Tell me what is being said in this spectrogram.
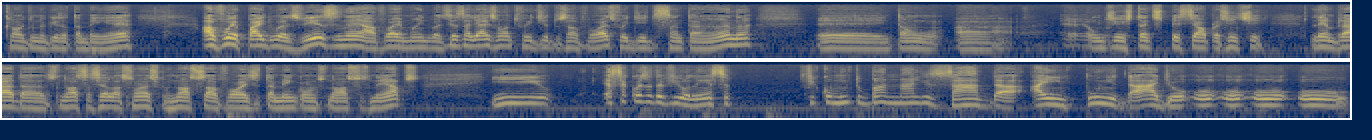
Cláudio Nogueira também é. Avô é pai duas vezes, né? Avó é mãe duas vezes. Aliás, ontem foi dia dos avós, foi dia de Santa Ana. É, então, a, é um dia um instante especial para a gente lembrar das nossas relações com os nossos avós e também com os nossos netos. E essa coisa da violência ficou muito banalizada, a impunidade, o, o, o, o,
